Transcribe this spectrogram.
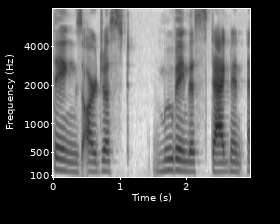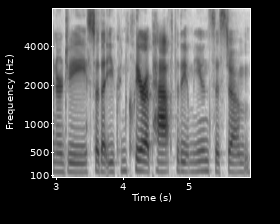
things are just moving this stagnant energy so that you can clear a path for the immune system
